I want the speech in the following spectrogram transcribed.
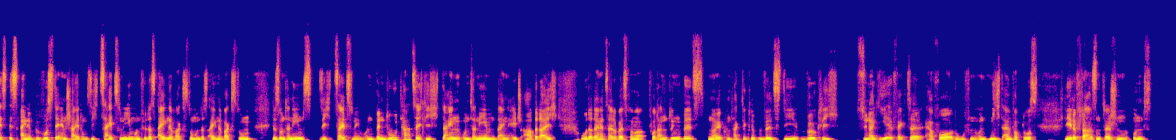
es ist eine bewusste Entscheidung, sich Zeit zu nehmen und für das eigene Wachstum und das eigene Wachstum des Unternehmens sich Zeit zu nehmen. Und wenn du tatsächlich dein Unternehmen, dein HR-Bereich oder deine Zeitarbeitsfirma voranbringen willst, neue Kontakte knüpfen willst, die wirklich Synergieeffekte hervorrufen und nicht einfach bloß leere Phrasen dreschen und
